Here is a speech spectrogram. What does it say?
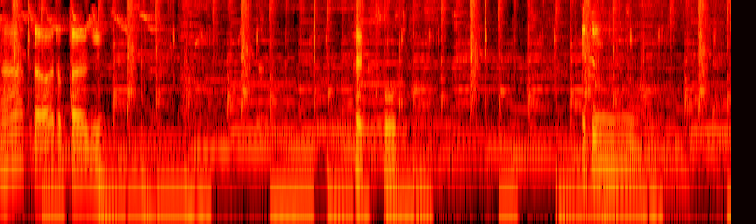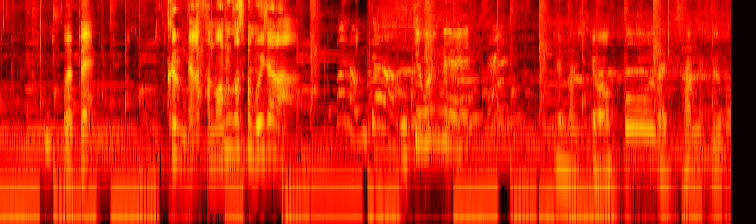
아 진짜 어렵다 여기. 109 1등 왜 빼? 그럼 내가 다 먹는 것처럼 보이잖아. 오빠 나 웃잖아. 웃기고 있네 네, 맛있게 먹고 다시 사무실 가.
